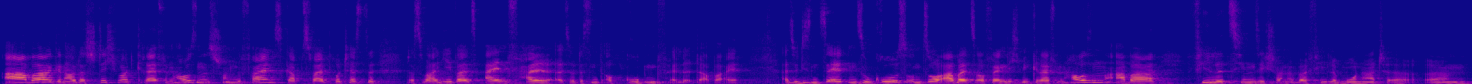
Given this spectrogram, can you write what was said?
Aber genau das Stichwort Gräfenhausen ist schon gefallen. Es gab zwei Proteste, das war jeweils ein Fall. Also das sind auch Gruppenfälle dabei. Also die sind selten so groß und so arbeitsaufwendig wie Gräfenhausen, aber viele ziehen sich schon über viele Monate ähm,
